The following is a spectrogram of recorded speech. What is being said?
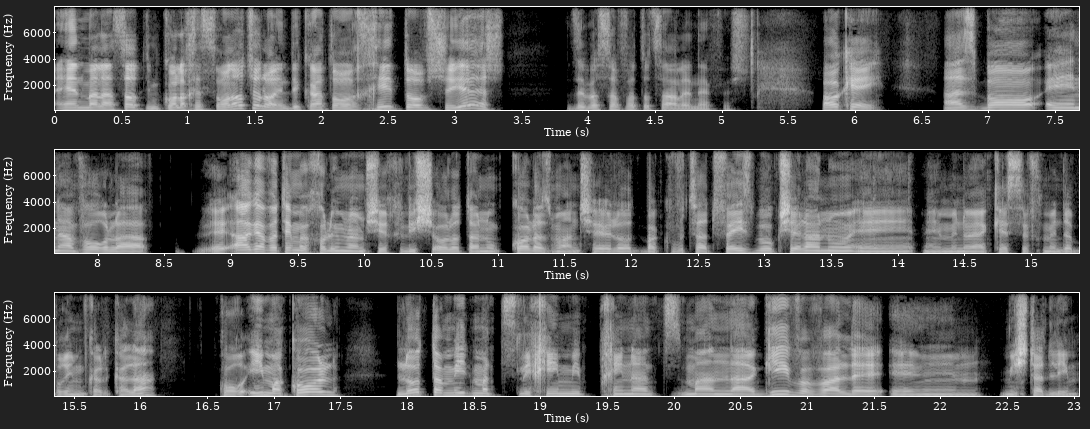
אין מה לעשות, עם כל החסרונות שלו, האינדיקטור הכי טוב שיש, זה בסוף התוצר לנפש. אוקיי, אז בואו אה, נעבור ל... אגב, אתם יכולים להמשיך לשאול אותנו כל הזמן שאלות בקבוצת פייסבוק שלנו, מנועי הכסף מדברים כלכלה. קוראים הכל, לא תמיד מצליחים מבחינת זמן להגיב, אבל אה, אה, משתדלים.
